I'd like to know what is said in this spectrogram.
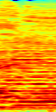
Yeah.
